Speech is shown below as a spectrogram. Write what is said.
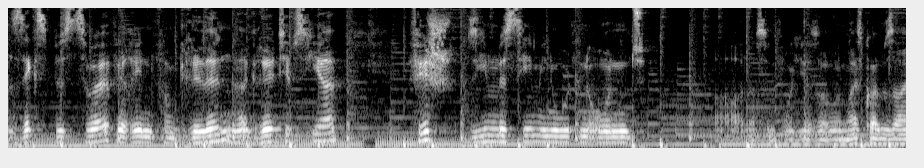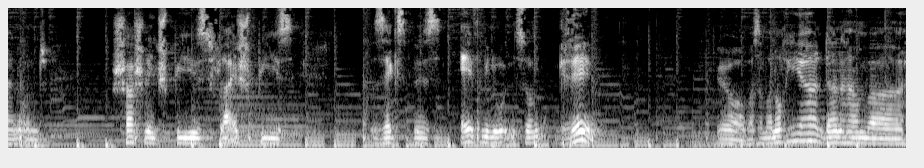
6 bis 12. Wir reden vom Grillen, ne? Grilltipps hier. Fisch 7 bis 10 Minuten und oh, das sind wohl hier soll Maiskolben sein und Schaschlikspieß, Fleischspieß 6 bis 11 Minuten zum Grillen. Ja, was haben wir noch hier? Dann haben wir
